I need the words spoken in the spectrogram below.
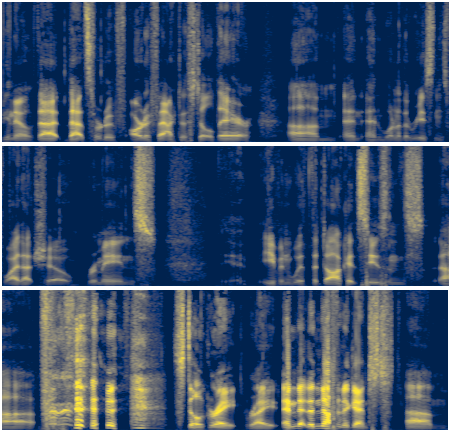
you know that that sort of artifact is still there, um, and and one of the reasons why that show remains. Even with the Doggett seasons, uh, still great, right? And, and nothing against um,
